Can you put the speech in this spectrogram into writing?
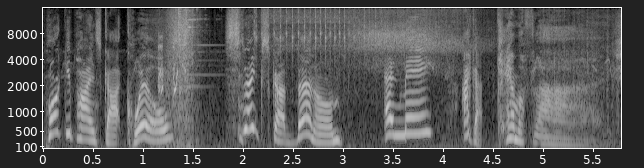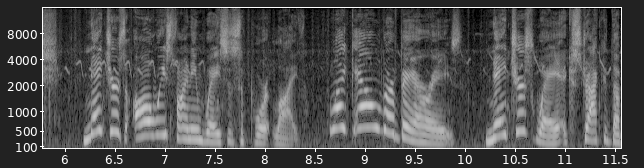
Porcupines got quills, snakes got venom, and me, I got camouflage. Nature's always finding ways to support life like elderberries. Nature's Way extracted the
